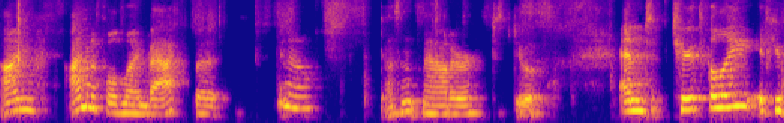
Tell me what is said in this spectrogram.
I'm, I'm gonna fold mine back, but you know, doesn't matter, just do it. And truthfully, if you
